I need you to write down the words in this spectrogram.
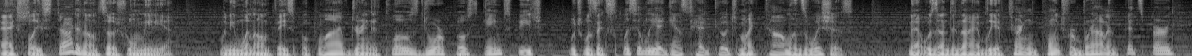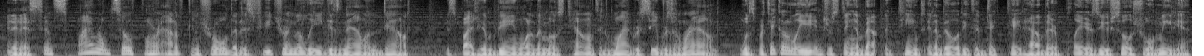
actually started on social media when he went on Facebook Live during a closed door post game speech, which was explicitly against head coach Mike Tomlin's wishes. That was undeniably a turning point for Brown in Pittsburgh, and it has since spiraled so far out of control that his future in the league is now in doubt, despite him being one of the most talented wide receivers around. What's particularly interesting about the team's inability to dictate how their players use social media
